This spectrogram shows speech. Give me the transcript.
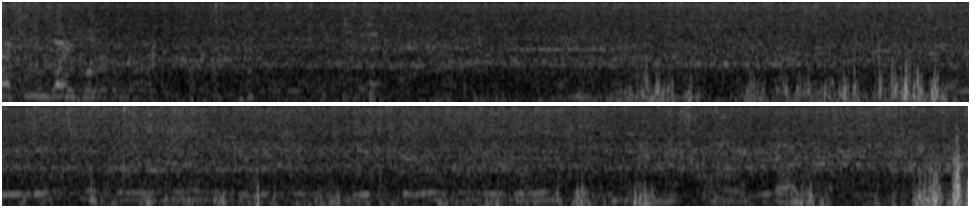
Burada olsam her gün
